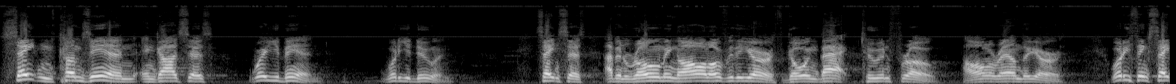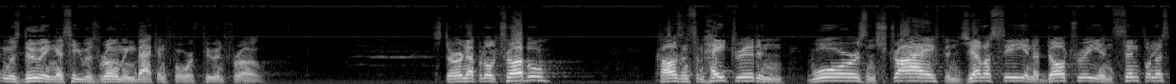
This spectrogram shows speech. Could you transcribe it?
Satan comes in and God says, Where you been? What are you doing? Satan says, I've been roaming all over the earth, going back to and fro, all around the earth. What do you think Satan was doing as he was roaming back and forth, to and fro? Stirring up a little trouble, causing some hatred and wars and strife and jealousy and adultery and sinfulness.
